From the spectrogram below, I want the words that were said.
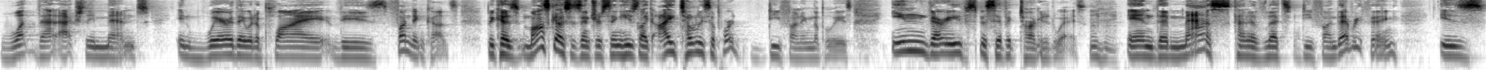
what that actually meant in where they would apply these funding cuts. Because Moskos is interesting. He's like, I totally support defunding the police in very specific targeted ways. Mm-hmm. And the mass kind of let's defund everything is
